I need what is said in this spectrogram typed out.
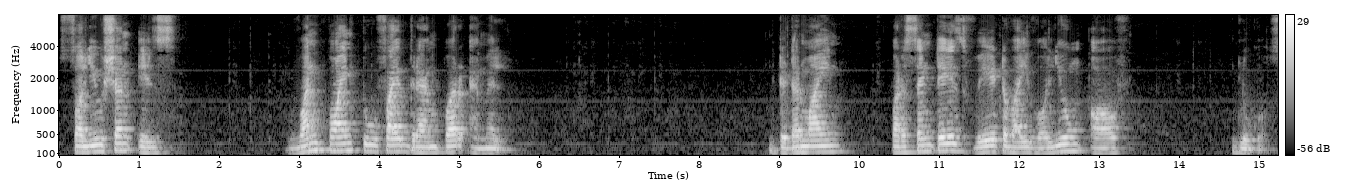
solution is 1.25 gram per ml determine percentage weight by volume of glucose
